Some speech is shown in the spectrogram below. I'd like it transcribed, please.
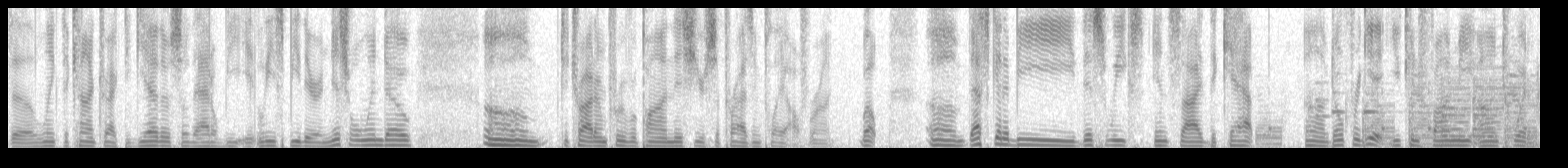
the length of contract together, so that'll be at least be their initial window um, to try to improve upon this year's surprising playoff run. Well, um, that's going to be this week's Inside the Cap. Um, don't forget, you can find me on Twitter.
